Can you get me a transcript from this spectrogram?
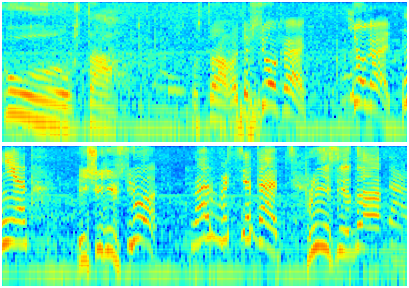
Фу, устал. Устал. Это все, Кать? Все, Кать? Нет, Еще не все? надо восседать. Приседать. Так.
